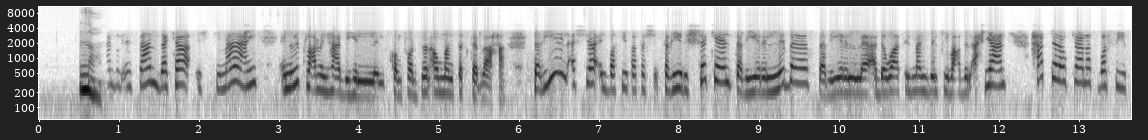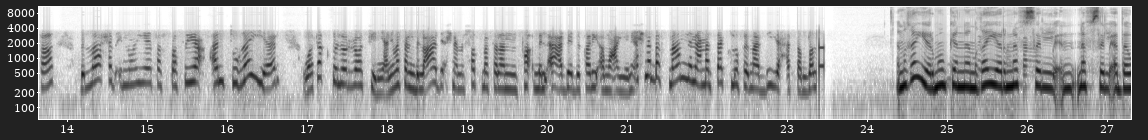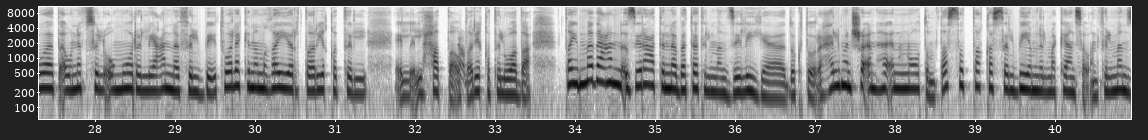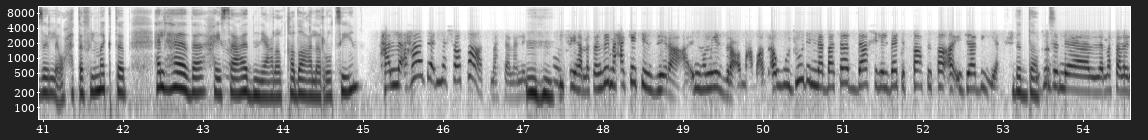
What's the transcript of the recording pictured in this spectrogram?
نعم. عنده الإنسان ذكاء اجتماعي إنه يطلع من هذه ال comfort zone أو منطقة الراحة، تغيير الأشياء البسيطة تغيير الشكل، تغيير اللبس، تغيير ادوات المنزل في بعض الأحيان، حتى لو كانت بسيطة بنلاحظ إنه هي تستطيع أن تغير وتقتل الروتين، يعني مثلا بالعادة إحنا بنحط مثلا طقم القعدة بطريقة معينة، إحنا بس ما بدنا نعمل تكلفه مادية حتى نضل نغير ممكن نغير نفس نفس الأدوات أو نفس الأمور اللي عنا في البيت ولكن نغير طريقة الحطه أو نعم. طريقة الوضع. طيب ماذا عن زراعة النباتات المنزلية دكتورة؟ هل من شأنها أنه تمتص الطاقة السلبية من المكان سواء في المنزل أو حتى في المكتب؟ هل هذا حيساعدني على القضاء على الروتين؟ هلأ هذا النشاطات مثلا اللي يكون فيها مثلا زي ما حكيتي الزراعة إنهم يزرعوا مع بعض أو وجود النباتات داخل البيت بتعطي طاقة إيجابية. بالضبط. وجود مثلا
